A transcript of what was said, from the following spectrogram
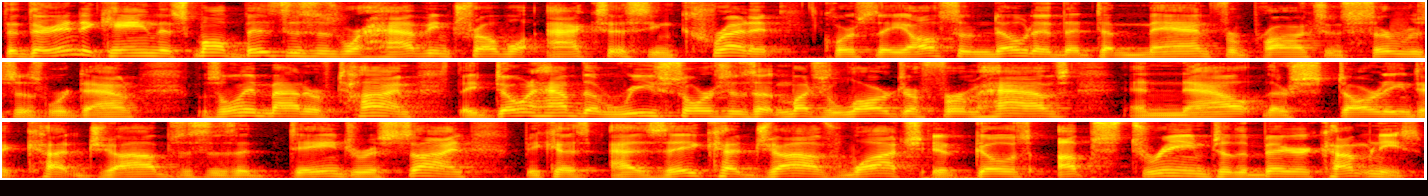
that they're indicating that small businesses were having trouble accessing credit. Of course, they also noted that demand for products and services were down. It was only a matter of time. They don't have the resources that much larger firm has, and now they're starting to cut jobs. This is a dangerous sign because as they cut jobs, watch it goes upstream to the bigger companies companies.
